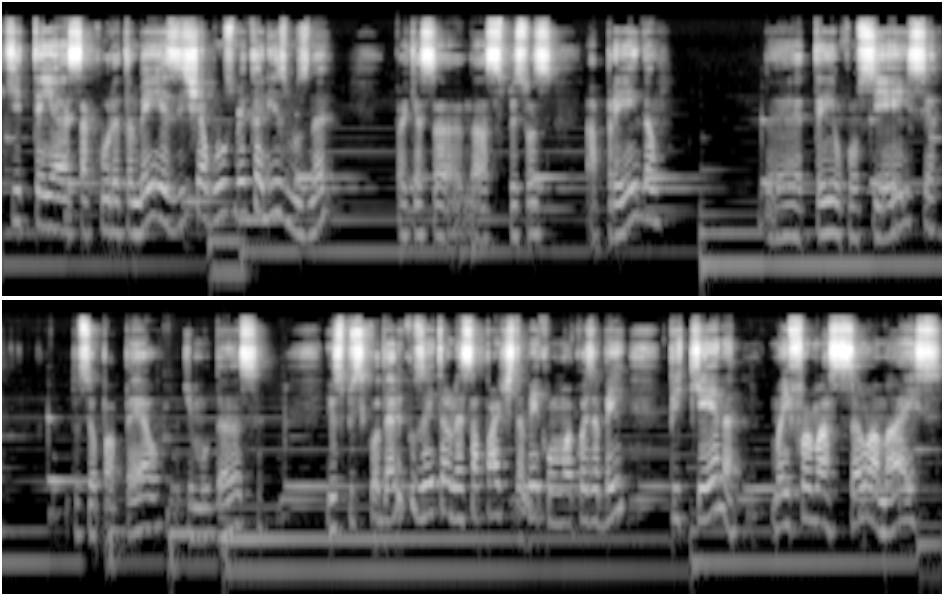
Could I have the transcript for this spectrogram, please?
que tenha essa cura também, existem alguns mecanismos, né? Para que essa, as pessoas aprendam, né? tenham consciência do seu papel de mudança. E os psicodélicos entram nessa parte também como uma coisa bem pequena, uma informação a mais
